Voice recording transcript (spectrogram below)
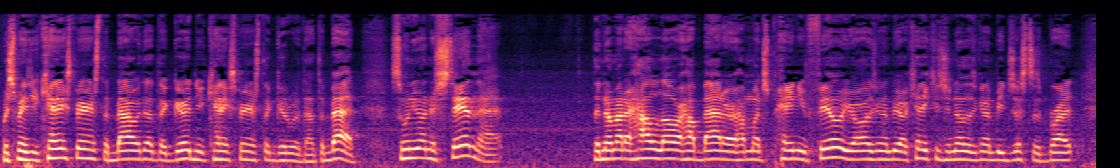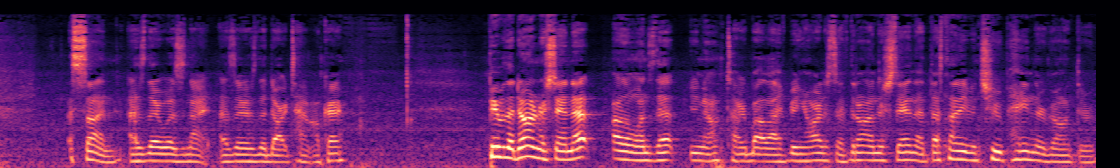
Which means you can't experience the bad without the good, and you can't experience the good without the bad. So when you understand that, then no matter how low or how bad or how much pain you feel, you're always going to be okay because you know there's going to be just as bright a sun as there was night, as there was the dark time, okay? people that don't understand that are the ones that you know talk about life being hard and stuff. They don't understand that that's not even true pain they're going through,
